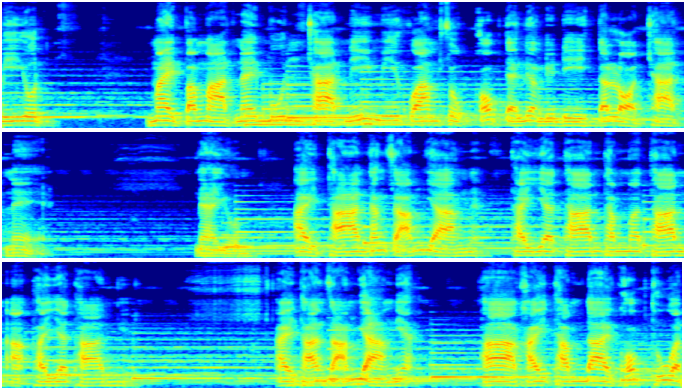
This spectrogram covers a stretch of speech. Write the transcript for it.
มีหยุด ไม่ประมาทในบุญชาตินี้มีความสุขพบแต่เรื่องดีๆ ตลอดชาติแน่นะโยม ให้ทานทั้งสามอย่างเนี่ยทายทานธรรมทานอภัยทานนี่ให้ทานสามอย่างเนี่ยถ้าใครทำได้ครบถ้วน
